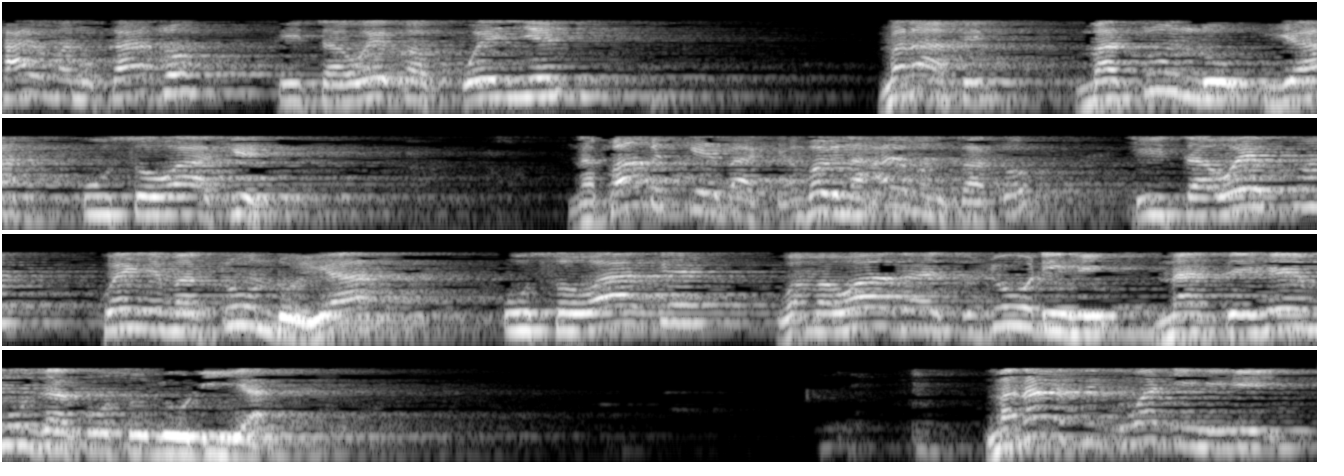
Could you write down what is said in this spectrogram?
hayo manukato itawekwa kwenye manafi matundu ya uso wake. Na pamba itakayobaki ambayo ina hayo manukato itawekwa kwenye matundu ya uso wake wa mawadha sujudihi na sehemu za kusujudia. Manasik wajhihi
